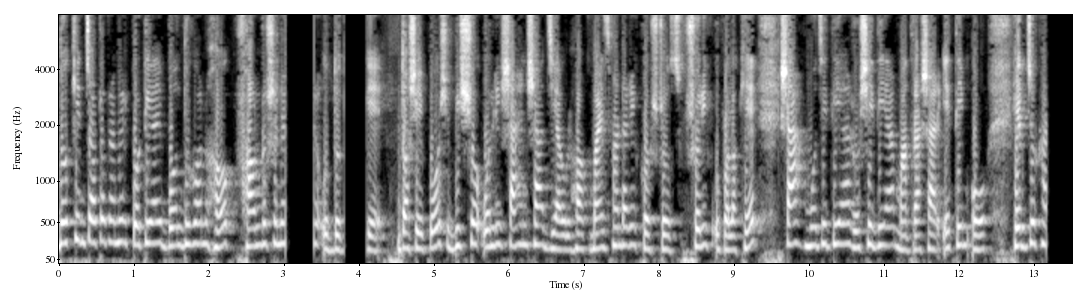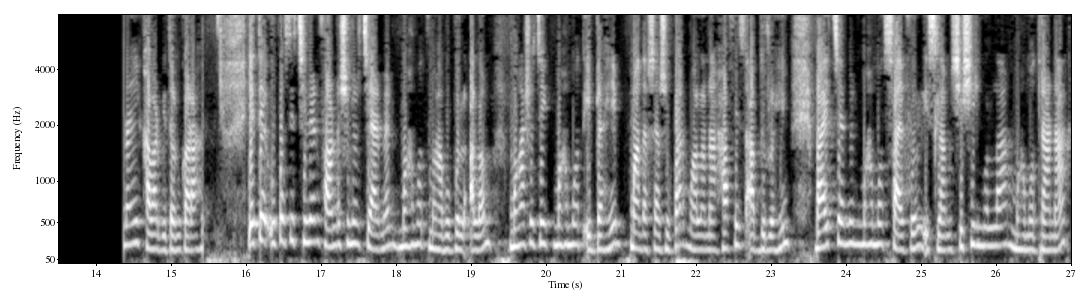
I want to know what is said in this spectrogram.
দক্ষিণ চট্টগ্রামের পটিয়ায় বন্ধুগণ হক ফাউন্ডেশনের উদ্যোগ দশই পৌষ বিশ্ব অলি শাহেন শাহ জিয়াউল হক মাইজ ভান্ডারী খোস্টোজ শরীফ উপলক্ষে শাহ মজিদিয়া রশিদিয়া মাদ্রাসার এতিম ও হেফজোখানায় খাবার বিতরণ করা এতে উপস্থিত ছিলেন ফাউন্ডেশনের চেয়ারম্যান মোহাম্মদ মাহবুবুল আলম, মহাসচিব মোহাম্মদ ইব্রাহিম, মাদ্রাসা super Maulana Hafiz Abdur Rahim vice chairman Mohammad Saiful Islam, Shishir Molla, Mohammad Rana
